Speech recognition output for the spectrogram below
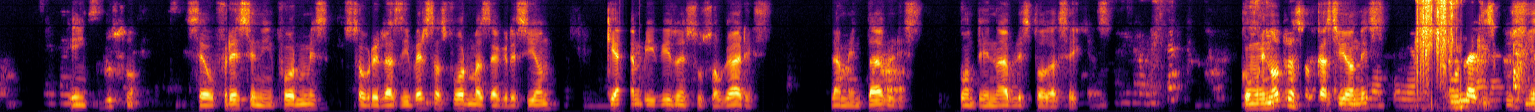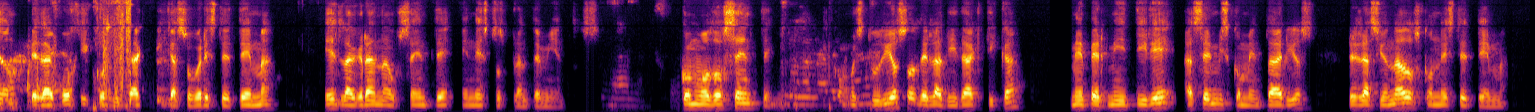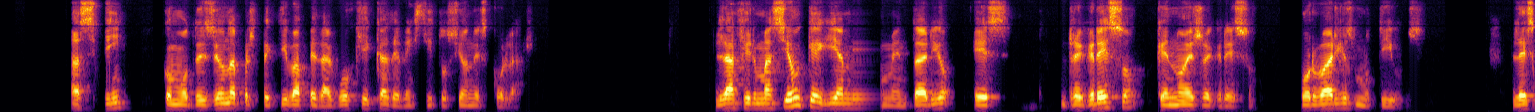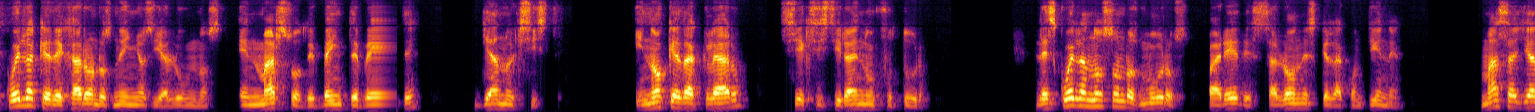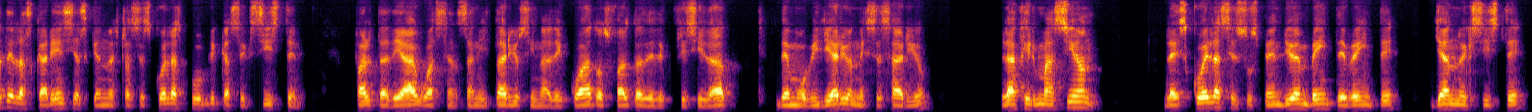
E incluso se ofrecen informes sobre las diversas formas de agresión que han vivido en sus hogares, lamentables, condenables todas ellas. Como en otras ocasiones, una discusión pedagógico-didáctica sobre este tema es la gran ausente en estos planteamientos. Como docente, como estudioso de la didáctica, me permitiré hacer mis comentarios relacionados con este tema, así como desde una perspectiva pedagógica de la institución escolar. La afirmación que guía mi comentario es regreso que no es regreso, por varios motivos. La escuela que dejaron los niños y alumnos en marzo de 2020 ya no existe y no queda claro si existirá en un futuro. La escuela no son los muros, paredes, salones que la contienen. Más allá de las carencias que en nuestras escuelas públicas existen, falta de aguas, sanitarios inadecuados, falta de electricidad, de mobiliario necesario, la afirmación, la escuela se suspendió en 2020, ya no existe,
